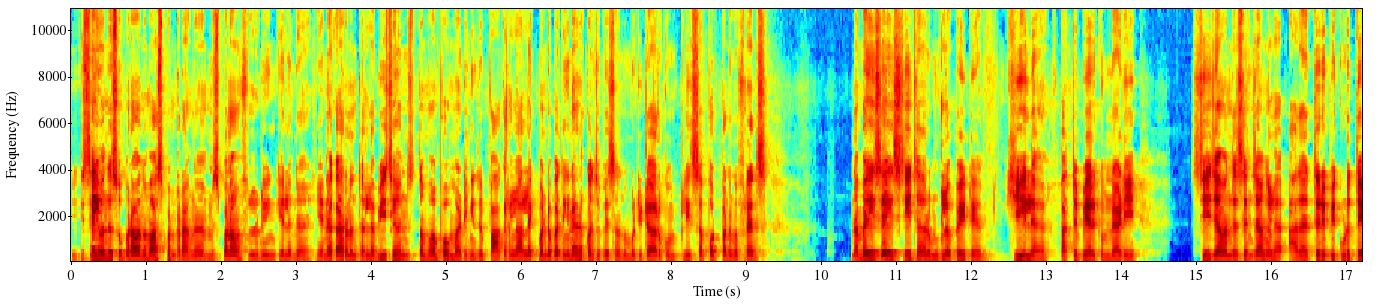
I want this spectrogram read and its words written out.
இசை வந்து சூப்பராக வந்து மாஸ் பண்ணுறாங்க மிஸ் பண்ணாமல் ஃபுல்லோடையும் கேளுங்க. என்ன காரணம்னு தெரில விசியே வந்து சுத்தமாக போக மாட்டேங்குது. பார்க்குறலாம் லைக் பண்ணிட்டு பார்த்தீங்கன்னா, எனக்கு கொஞ்சம் பேச வந்து முட்டிட்டா இருக்கும். ப்ளீஸ் சப்போர்ட் பண்ணுங்கள் ஃப்ரெண்ட்ஸ். நம்ம இசை ஸ்ரீஜா ரூம்குள்ளே போயிட்டு, கீழே பத்து பேருக்கு முன்னாடி ஸ்ரீஜா வந்து செஞ்சாங்கல்ல, அதை திருப்பி கொடுத்தே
